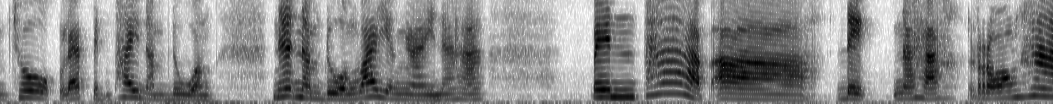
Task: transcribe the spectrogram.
ำโชคและเป็นไพ่นำดวง แนะนำดวงว่ายังไงนะคะเป็นภาพเด็กนะคะร้องไห้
